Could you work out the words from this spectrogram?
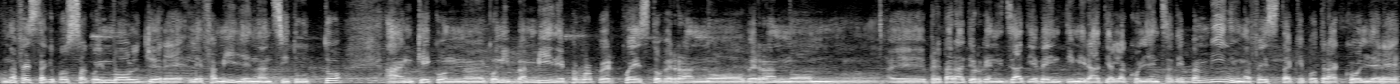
una festa che possa coinvolgere le famiglie innanzitutto, anche con, con i bambini e proprio per questo verranno, verranno mh, eh, preparati e organizzati eventi mirati all'accoglienza dei bambini, una festa che potrà accogliere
